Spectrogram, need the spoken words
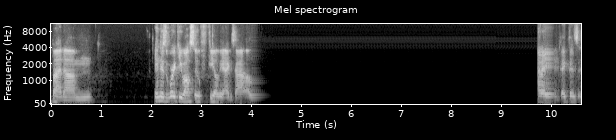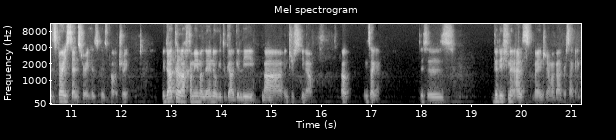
But um, in his work, you also feel the exile and I like it's very sensory his, his poetry. Uh, interest, you know. Oh, one second. This is as my internet went bad for a second.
